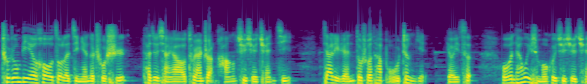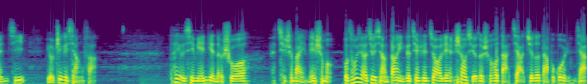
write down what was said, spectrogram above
初中毕业后做了几年的厨师，他就想要突然转行去学拳击，家里人都说他不务正业。有一次，我问他为什么会去学拳击，有这个想法，他有些腼腆地说：“其实吧也没什么，我从小就想当一个健身教练，上学的时候打架，觉得打不过人家。”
